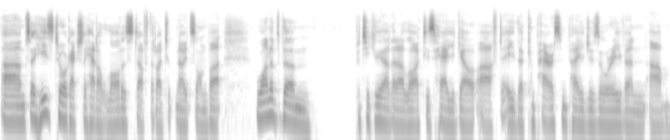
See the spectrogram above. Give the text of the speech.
Um, so his talk actually had a lot of stuff that I took notes on, but one of them particularly that I liked is how you go after either comparison pages or even, um,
